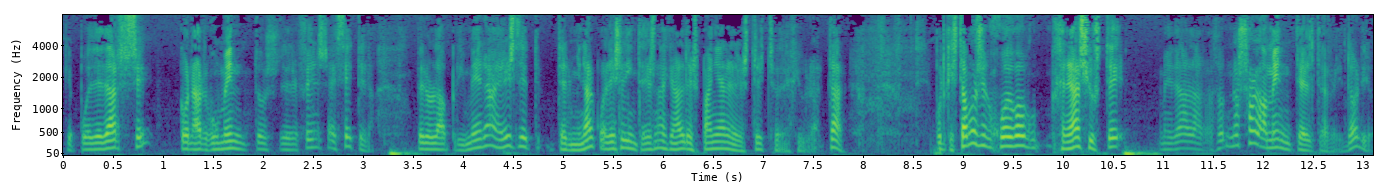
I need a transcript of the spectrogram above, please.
que puede darse con argumentos de defensa, etcétera. Pero la primera es determinar cuál es el interés nacional de España en el estrecho de Gibraltar. Porque estamos en juego, en general, si usted me da la razón, no solamente el territorio,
